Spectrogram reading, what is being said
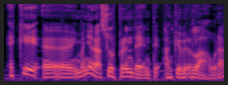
è che eh, in maniera sorprendente, anche per Laura,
